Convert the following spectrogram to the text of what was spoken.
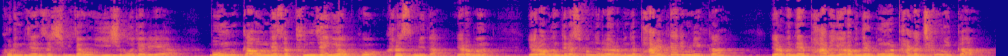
고린도전서 12장 25절이에요. 몸 가운데서 분쟁이 없고 그렇습니다. 여러분, 여러분들의 손으로 여러분들 발을 때립니까? 여러분들의 발이 여러분들의 몸을 발로 찹니까?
